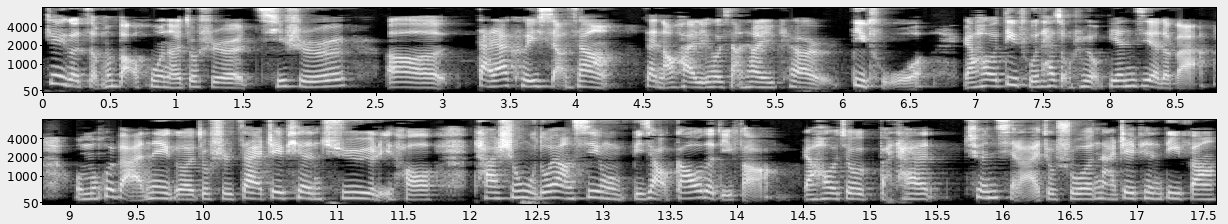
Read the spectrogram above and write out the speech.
这个怎么保护呢？就是其实呃，大家可以想象。在脑海里头想象一片地图，然后地图它总是有边界的吧？我们会把那个就是在这片区域里头，它生物多样性比较高的地方，然后就把它圈起来，就说那这片地方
